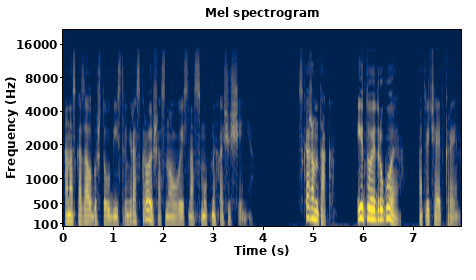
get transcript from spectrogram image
она сказала бы, что убийство не раскроешь, основываясь на смутных ощущениях. «Скажем так, и то, и другое», — отвечает Крейн.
